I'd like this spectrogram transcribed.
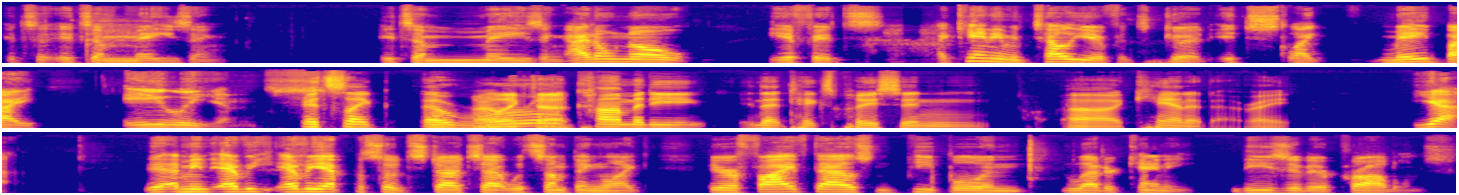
it's it's amazing. It's amazing. I don't know if it's. I can't even tell you if it's good. It's like made by aliens. It's like a like rural that. comedy that takes place in uh, Canada, right? Yeah. Yeah, I mean every every episode starts out with something like there are 5,000 people in Letterkenny. These are their problems.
